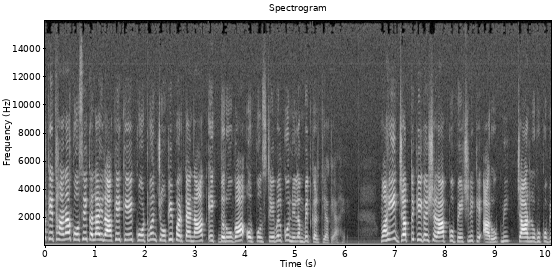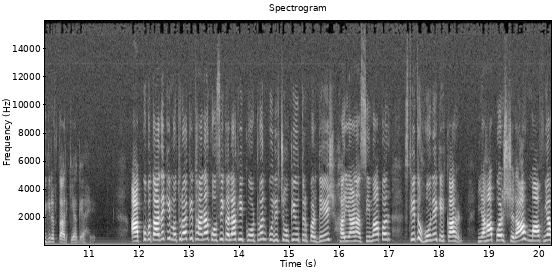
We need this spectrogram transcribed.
के थाना कोसी कला इलाके के कोटवन चौकी पर तैनात एक दरोगा और कांस्टेबल को निलंबित कर दिया गया है। वहीं जब्त की गई शराब को बेचने के आरोप में चार लोगों को भी गिरफ़्तार किया गया है। आपको बता दें कि मथुरा के थाना कोसी कला की कोटवन पुलिस चौकी उत्तर प्रदेश, हरियाणा सीमा पर स्थित होने के कारण यहाँ पर शराब माफिया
